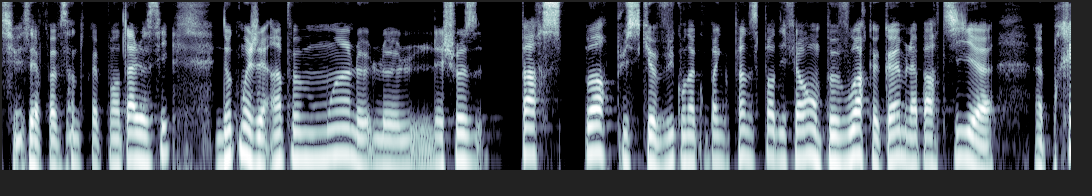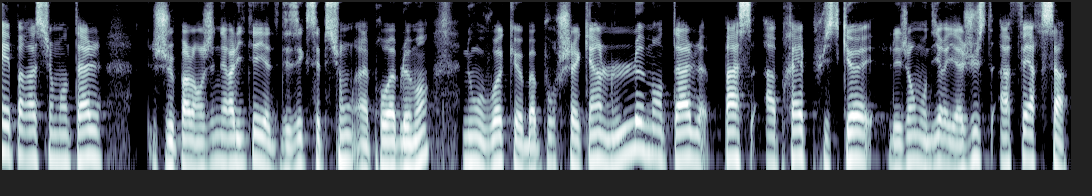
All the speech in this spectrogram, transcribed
il n'y a pas besoin de prep mentale aussi. Donc moi j'ai un peu moins le, le, les choses par sport puisque vu qu'on accompagne plein de sports différents, on peut voir que quand même la partie euh, euh, préparation mentale, je parle en généralité, il y a des exceptions euh, probablement. Nous, on voit que bah, pour chacun, le mental passe après, puisque les gens vont dire il y a juste à faire ça.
